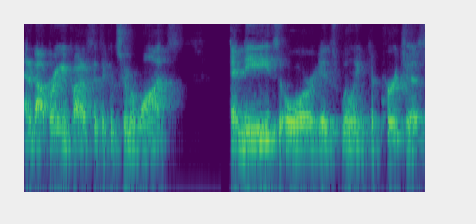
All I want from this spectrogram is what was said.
and about bringing products that the consumer wants and needs or is willing to purchase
